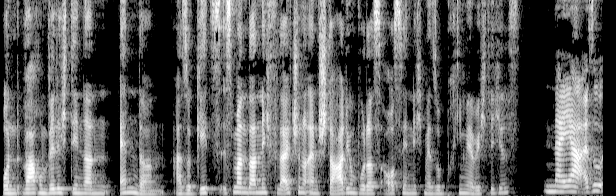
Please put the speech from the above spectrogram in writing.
Und warum will ich den dann ändern? Also geht's, ist man dann nicht vielleicht schon in einem Stadium, wo das Aussehen nicht mehr so primär wichtig ist? Naja, also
